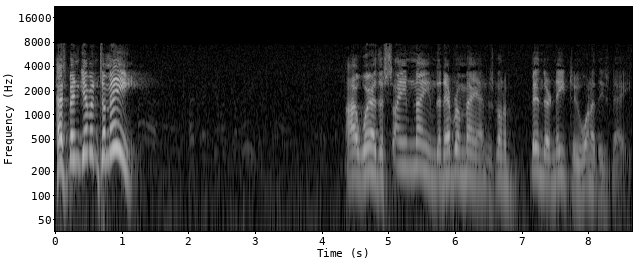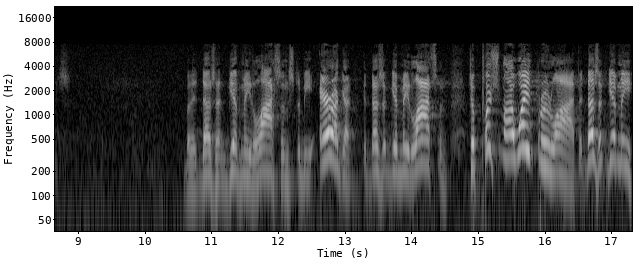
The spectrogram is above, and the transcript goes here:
has been given to me. I wear the same name that every man is going to bend their knee to one of these days. But it doesn't give me license to be arrogant. It doesn't give me license to push my way through life. It doesn't give me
